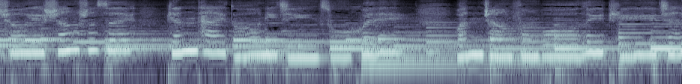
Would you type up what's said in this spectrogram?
求一生顺遂，偏太多逆境速回，万丈风波里。披坚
